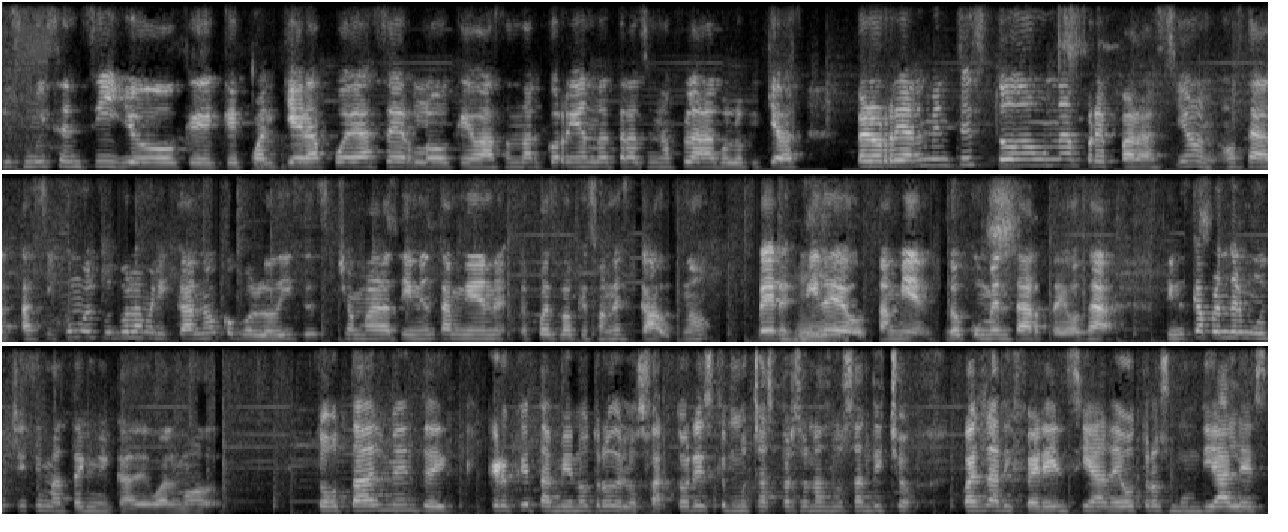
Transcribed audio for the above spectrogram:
es muy sencillo, que, que, cualquiera puede hacerlo, que vas a andar corriendo detrás de una plaga o lo que quieras, pero realmente es toda una preparación. O sea, así como el fútbol americano, como lo dices, Chamara, tienen también pues lo que son scouts, ¿no? Ver videos también, documentarte, o sea, tienes que aprender muchísima técnica de igual modo. Totalmente. Creo que también otro de los factores que muchas personas nos han dicho, cuál es la diferencia de otros mundiales,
